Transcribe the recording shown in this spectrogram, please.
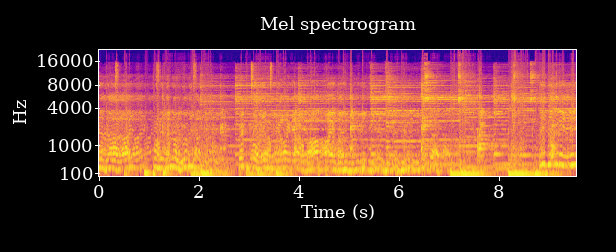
માતા જાય પણ એનો રુદિયા કટકો એમ કેવા કે એના બાપ પાસે જાય દીકરી ધીરે ધીરે ધીરે ધીરે જાય. એ દીકરી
